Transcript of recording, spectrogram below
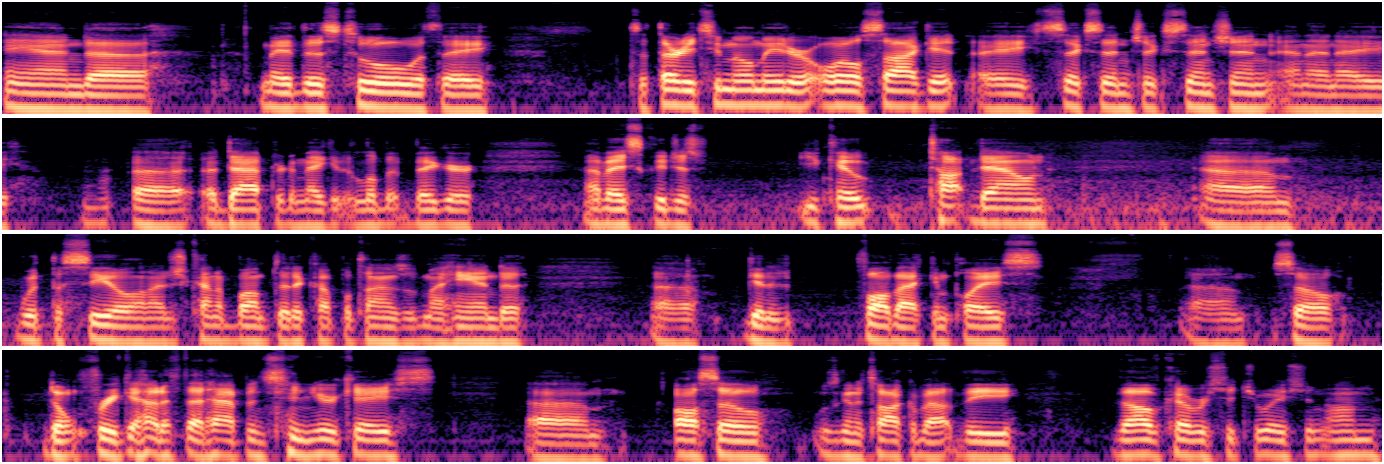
And uh, made this tool with a it's a 32 millimeter oil socket, a six inch extension, and then a uh, adapter to make it a little bit bigger. I basically just you go top down um, with the seal, and I just kind of bumped it a couple times with my hand to uh, get it to fall back in place. Um, so don't freak out if that happens in your case. Um, also, was going to talk about the valve cover situation on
